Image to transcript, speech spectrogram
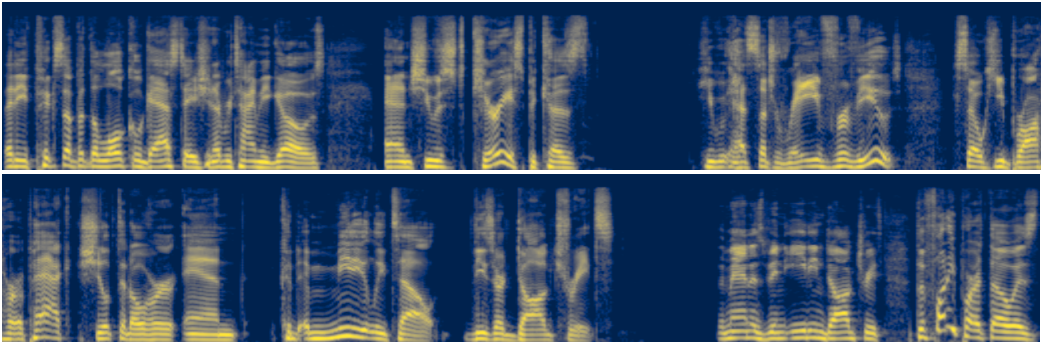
that he picks up at the local gas station every time he goes. And she was curious because he had such rave reviews. So he brought her a pack. She looked it over and could immediately tell these are dog treats. The man has been eating dog treats. The funny part, though, is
